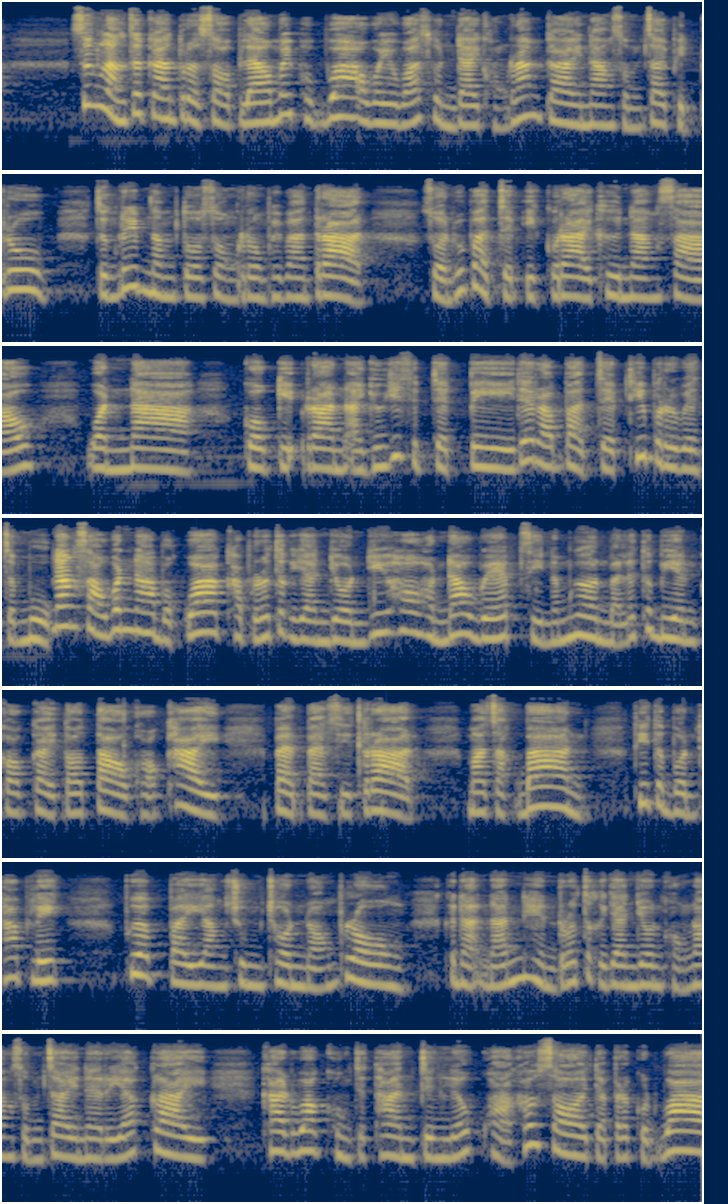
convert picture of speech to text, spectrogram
ซึ่งหลังจากการตรวจสอบแล้วไม่พบว่าอวัยวะส่วนใดของร่างกายนางสมใจผิดรูป จึงรีบนำตัวส่งโรงพยาบาลตราด ส่วนผู้บาดเจ็บอีกรายคือนางสาววันนา โกกิรันอายุ 27 ปี ได้รับบาดเจ็บที่บริเวณจมูก นางสาววันนาบอกว่าขับรถจักรยานยนต์ยี่ห้อ Honda Wave สีน้ำเงินหมายเลขทะเบียนกไก่ต่อเต่าขอไข่ 884 ตราด มาจากบ้านที่ตำบลท่าพลิก เพื่อไปยังชุมชนหนองโพรง ขณะนั้นเห็นรถจักรยานยนต์ของนางสมใจในระยะไกล คาดว่าคงจะทันจึงเลี้ยวขวาเข้าซอย แต่ปรากฏว่า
